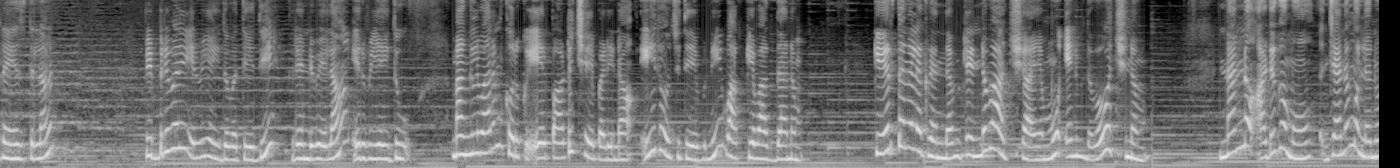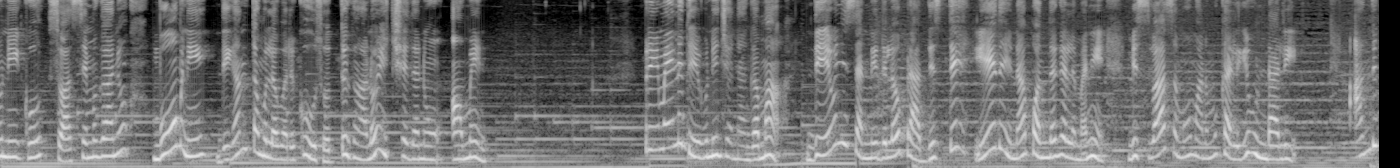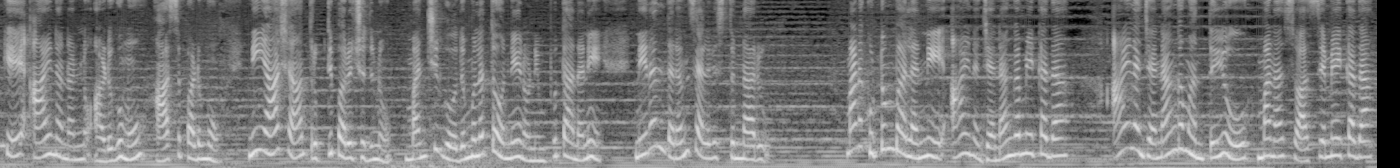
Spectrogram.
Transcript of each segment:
Praise the ఫిబ్రవరి ఇరవై ఐదవ తేదీ రెండు వేల ఇరవై ఐదు. మంగళవారం కొరకు ఏర్పాటు చేయబడిన ఈరోజు దేవుని వాక్య వాగ్దానం కీర్తనల గ్రంథం రెండవ అధ్యాయము ఎనిమిదవ వచనం. నన్ను అడుగుము జనములను నీకు స్వాస్యముగాను భూమిని దిగంతముల వరకు సొత్తుగాను ఇచ్చేదను. ఆమెన్. ప్రియమైన దేవుని జనాంగమా దేవుని సన్నిధిలో ప్రార్థిస్తే ఏదైనా పొందగలమని విశ్వాసము మనము కలిగి ఉండాలి. అందుకే ఆయన నన్ను అడుగుము ఆశపడుము. నీ ఆశ తృప్తిపరచుదును. మంచి గోధుమలతో నేను నింపుతానని నిరంతరం సెలవిస్తున్నారు. మన కుటుంబాలన్నీ ఆయన జనాంగమే కదా? ఆయన జనాంగం అంతయు మన స్వాస్యమే కదా?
